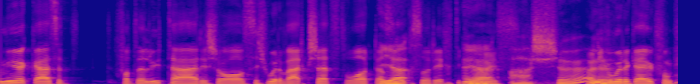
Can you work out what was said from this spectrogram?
Mühe gegeben. Es hat, von den Leuten her ist auch, es ist wertgeschätzt worden. Also Ja. wirklich so richtig ja. nice. Ah, schön. Habe ich hure geil gefunden.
